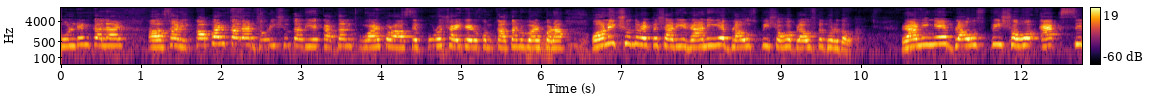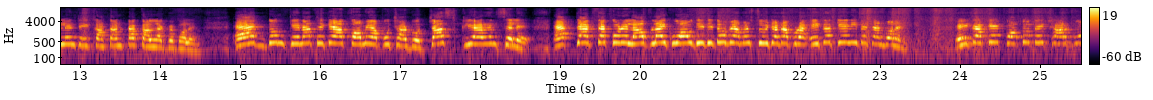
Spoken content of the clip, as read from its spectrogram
golden colour sorry copper colour zari সুতা দিয়ে কাতান ওয়ার করা আছে। পুরো শাড়িটা এরকম কাতান ওয়ার করা। অনেক সুন্দর একটা sari. Running a blouse piece সহ ব্লাউজটা ধরে দাও। রানিং এ ব্লাউজ পিস সহ এক্সিলেন্ট এই কাতানটা কাল লাগবে বলেন? একদম কেনা থেকে আর কমে আপু ছাড়বো। জাস্ট ক্লিয়ারেন্স সেলে একটা একটা করে লাভ লাইক ওয়াও দিয়ে দিতে হবে আমার সুইটারটা পুরো। এটা কে নিতে চান বলেন? এইটাকে কততে ছাড়বো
